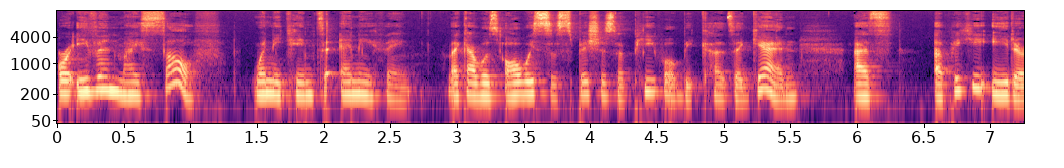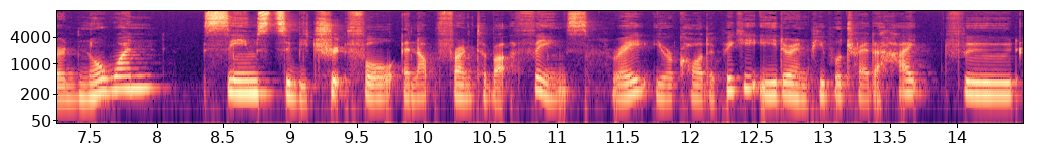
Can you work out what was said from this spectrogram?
or even myself when it came to anything. Like I was always suspicious of people because, again, as a picky eater, no one seems to be truthful and upfront about things, right? You're called a picky eater and people try to hide food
